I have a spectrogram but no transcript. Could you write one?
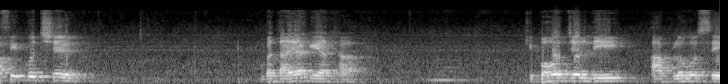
काफ़ी कुछ बताया गया था कि बहुत जल्दी आप लोगों से,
